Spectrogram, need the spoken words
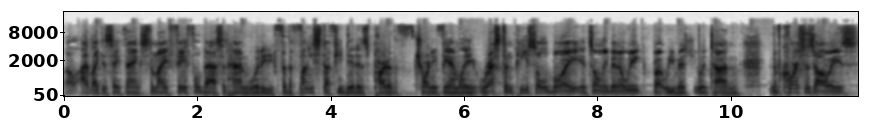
Well, I'd like to say thanks to my faithful basset hound Woody for the funny stuff you did as part of the Chorney family. Rest in peace, old boy. It's only been a week, but we miss you a ton. And of course, as always,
